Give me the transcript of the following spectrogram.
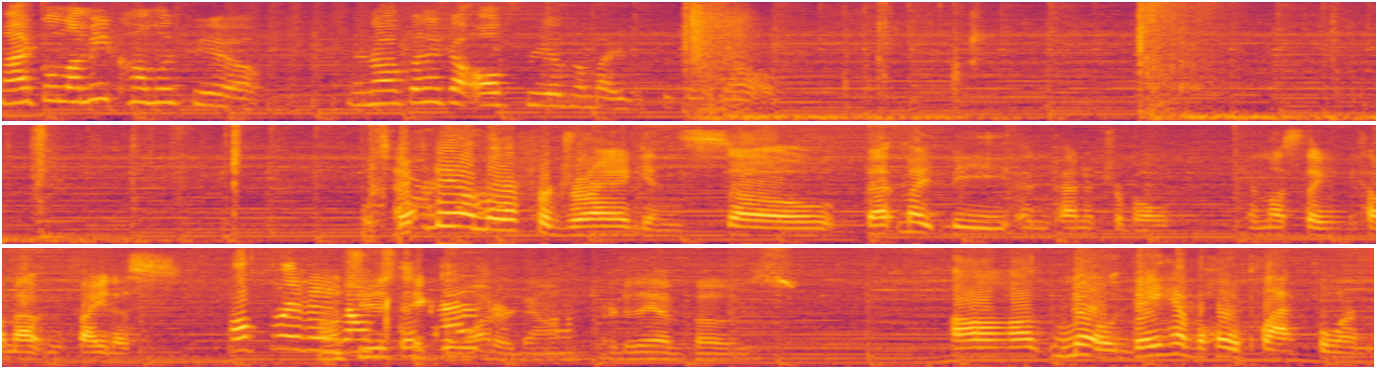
Michael, let me come with you. You're not gonna get all three of them by yourself. What's They're happening? down there for dragons, so that might be impenetrable unless they come out and fight us. Hopefully they Why don't don't you just take the water down? Or do they have bows? Uh, no, they have a whole platform.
